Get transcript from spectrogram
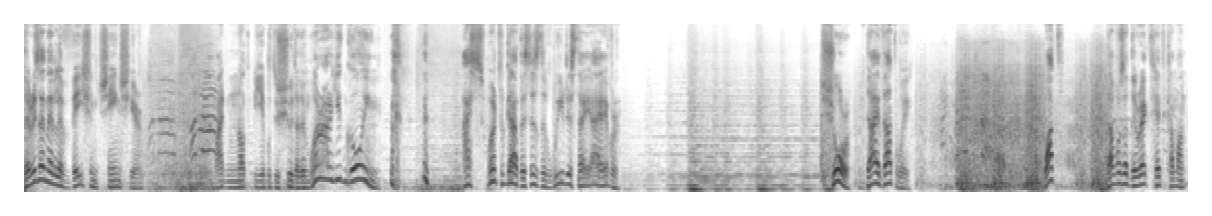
There is an elevation change here. Might not be able to shoot at him. Where are you going? I swear to God, this is the weirdest AI ever. Sure, die that way. What? That was a direct hit, come on.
